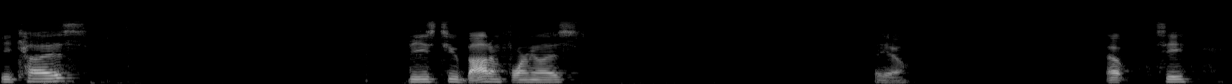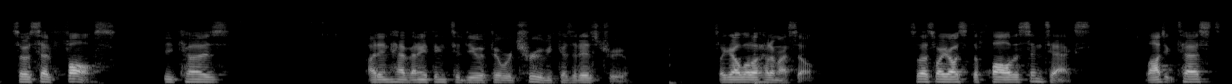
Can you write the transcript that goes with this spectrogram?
because these two bottom formulas, you know, oh, see, so it said false because I didn't have anything to do if it were true because it is true. So I got a little ahead of myself. So that's why you always have to follow the syntax. Logic test,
